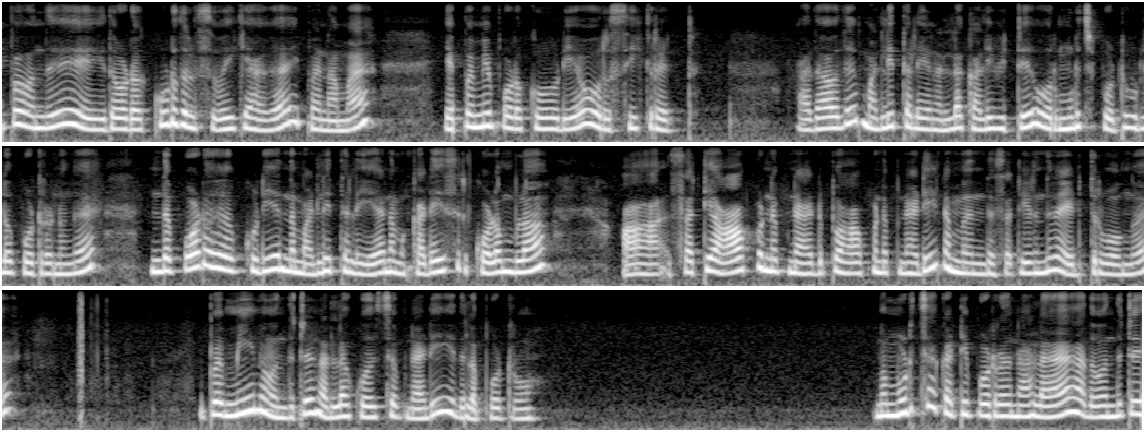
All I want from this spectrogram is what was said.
இப்போ வந்து இதோட கூடுதல் சுவைக்காக இப்போ நம்ம எப்போவுமே போடக்கூடிய ஒரு சீக்ரெட் அதாவது மல்லித்தலையை நல்லா கழுவிட்டு ஒரு முடிச்சு போட்டு உள்ளே போட்டுறணுங்க. இந்த போடக்கூடிய இந்த மல்லித்தலையை நம்ம கடைசி குழம்புலாம் சட்டி ஆஃப் பண்ண பின்னாடி அடுப்பு ஆஃப் பண்ண பின்னாடி நம்ம இந்த சட்டியிலேருந்து எடுத்துருவோங்க. இப்போ மீனை வந்துட்டு நல்லா கொதித்த பின்னாடி இதில் போட்டுருவோம். நம்ம முடிச்சா கட்டி போடுறதுனால அது வந்துட்டு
